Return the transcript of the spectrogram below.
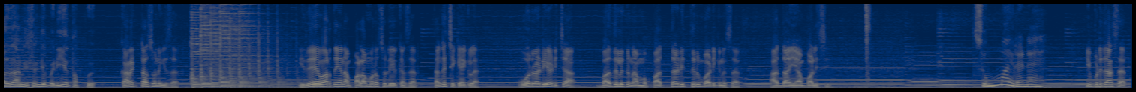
அதுதான் நீ செஞ்ச பெரிய தப்பு. கரெக்டாக சொன்னீங்க சார் இதே வார்த்தையை நான் பல முறை சொல்லியிருக்கேன் சார் தங்கச்சி கேட்கல ஒரு அடி அடிச்சா பதிலுக்கு நம்ம பத்து அடி திரும்ப அடிக்கணும் சார் அதுதான் என் பாலிசி சும்மா இருனே. இப்படி தான் சார்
